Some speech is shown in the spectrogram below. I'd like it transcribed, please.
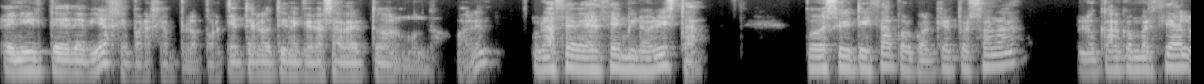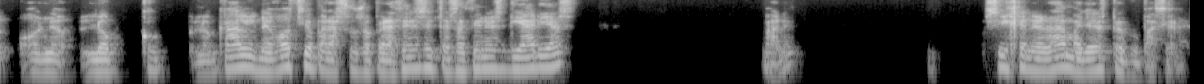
en irte de viaje, por ejemplo. ¿Por qué te lo tiene que saber todo el mundo? ¿Vale? Una CBDC minorista puede ser utilizada por cualquier persona, local comercial o local negocio para sus operaciones y transacciones diarias. ¿Vale? Sí generará mayores preocupaciones.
